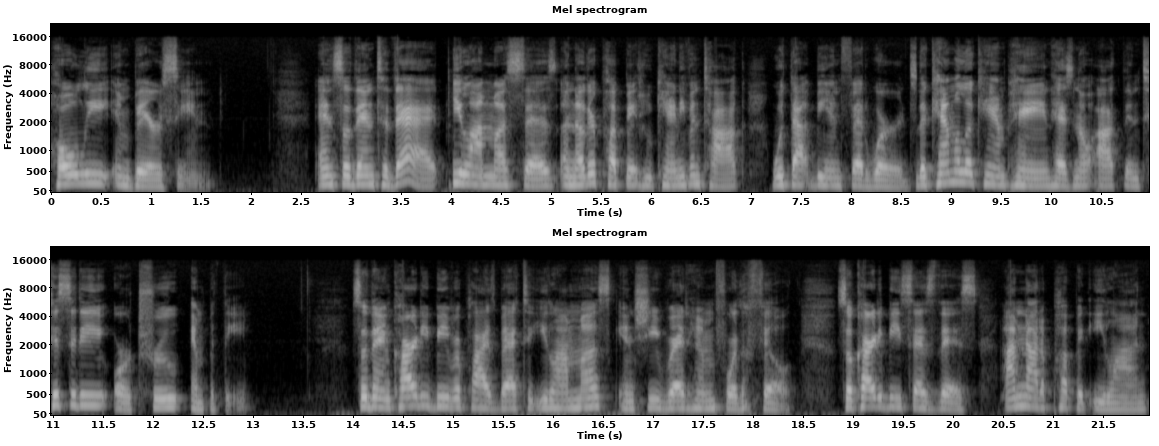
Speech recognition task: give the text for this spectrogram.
Wholly embarrassing. And so then to that, Elon Musk says, another puppet who can't even talk without being fed words. The Kamala campaign has no authenticity or true empathy. So then Cardi B replies back to Elon Musk and she read him for the filth. So Cardi B says this I'm not a puppet, Elon.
